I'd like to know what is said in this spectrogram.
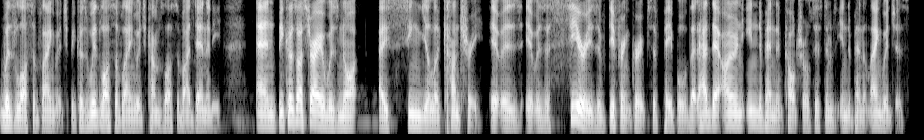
was loss of language because with loss of language comes loss of identity. And because Australia was not a singular country, it was it was a series of different groups of people that had their own independent cultural systems, independent languages.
